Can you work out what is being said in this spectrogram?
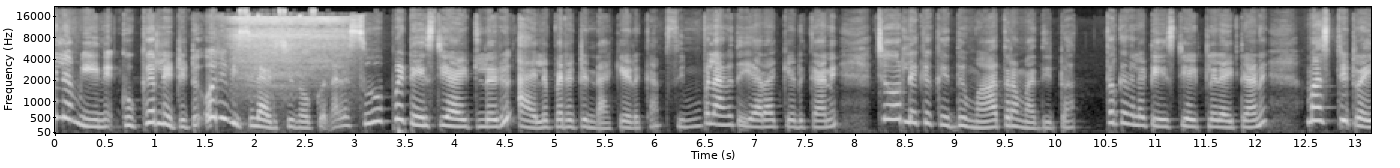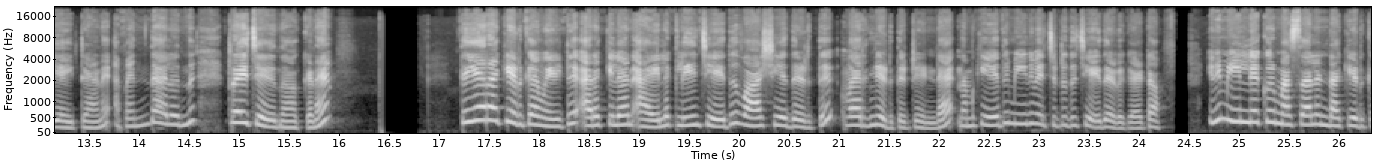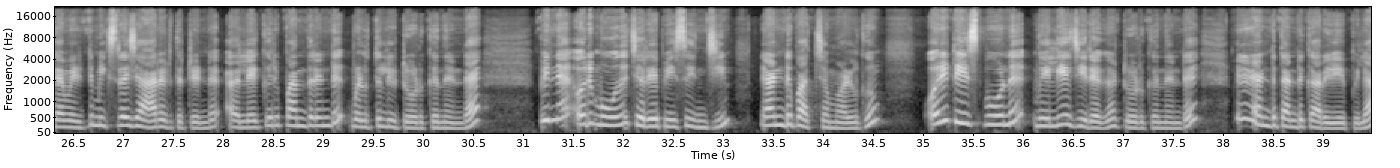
അയല മീൻ കുക്കറിലിട്ടിട്ട് ഒരു വിസിലടിച്ച് നോക്കും. നല്ല സൂപ്പർ ടേസ്റ്റി ആയിട്ടുള്ളൊരു അയലപ്പരട്ട് ഉണ്ടാക്കിയെടുക്കാം. സിമ്പിളാണ് തയ്യാറാക്കിയെടുക്കാൻ. ചോറിലേക്കൊക്കെ ഇത് മാത്രം മതി കേട്ടോ അത്രയ്ക്ക് നല്ല ടേസ്റ്റി ആയിട്ടുള്ളൊരു ഐറ്റമാണ് മസ്റ്റ് ട്രൈ ആയിട്ടാണ് അപ്പോൾ എന്തായാലും ഒന്ന് ട്രൈ ചെയ്ത് നോക്കണേ. തയ്യാറാക്കി എടുക്കാൻ വേണ്ടിയിട്ട് അര കിലോ അയല ക്ലീൻ ചെയ്ത് വാഷ് ചെയ്തെടുത്ത് വരഞ്ഞെടുത്തിട്ടുണ്ട്. നമുക്ക് ഏത് മീൻ വെച്ചിട്ട് ഇത് ചെയ്തെടുക്കാം കേട്ടോ. ഇനി മീനിലേക്ക് ഒരു മസാല ഉണ്ടാക്കി എടുക്കാൻ വേണ്ടിയിട്ട് മിക്സിയുടെ ജാർ എടുത്തിട്ടുണ്ട്. അതിലേക്ക് ഒരു പന്ത്രണ്ട് വെളുത്തുള്ളി ഇട്ട് കൊടുക്കുന്നുണ്ട്. പിന്നെ ഒരു മൂന്ന് ചെറിയ പീസ് ഇഞ്ചിയും രണ്ട് പച്ചമുളകും ഒരു ടീസ്പൂണ് വലിയ ജീരകം ഇട്ട് കൊടുക്കുന്നുണ്ട്. പിന്നെ രണ്ട് തണ്ട് കറിവേപ്പില.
